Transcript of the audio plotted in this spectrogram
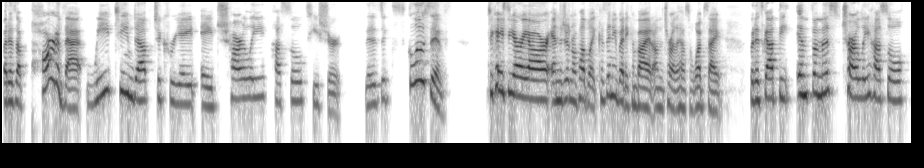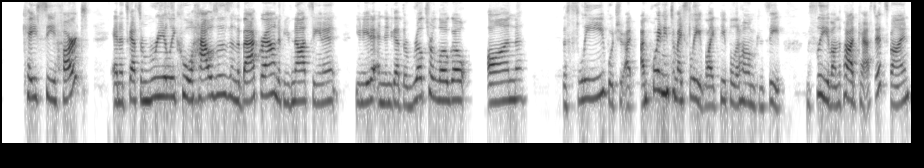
But as a part of that, we teamed up to create a Charlie Hustle t shirt that is exclusive to KCRAR and the general public because anybody can buy it on the Charlie Hustle website. But it's got the infamous Charlie Hustle KC heart and it's got some really cool houses in the background. If you've not seen it, you need it. And then you got the realtor logo on the sleeve, which I, I'm pointing to my sleeve like people at home can see the sleeve on the podcast. It's fine.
